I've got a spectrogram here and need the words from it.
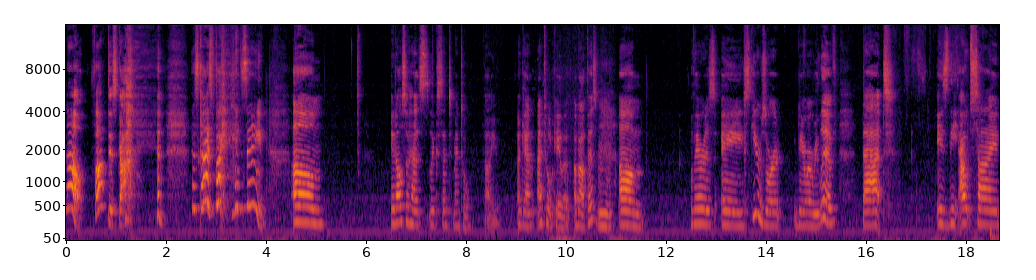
No. Fuck this guy. this guy's fucking insane. Um it also has like sentimental value. Again, I told Kayla about this. Mm-hmm. Um, there is a ski resort near where we live that is the outside,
